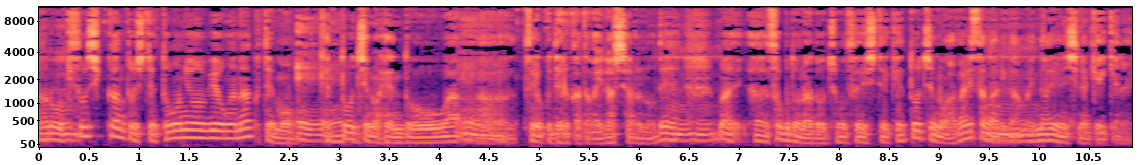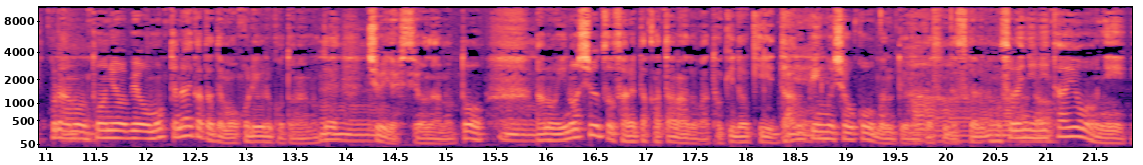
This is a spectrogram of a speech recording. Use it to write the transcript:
あの、うん、基礎疾患として糖尿病がなくても、えー、血糖値の変動は、えー、強く出る方がいらっしゃるので、うん、まあ、速度などを調整して血糖値の上がり下がりがあまりないようにしなきゃいけない。これはあの、糖尿病を持ってない方でも起こりうることなので、うん、注意が必要なのと、あの、胃の手術をされた方などが時々ダンピング症候群というのを起こすんですけれども、えー、それに似たように、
